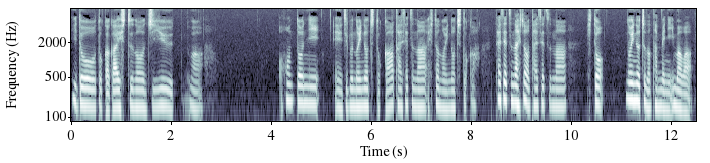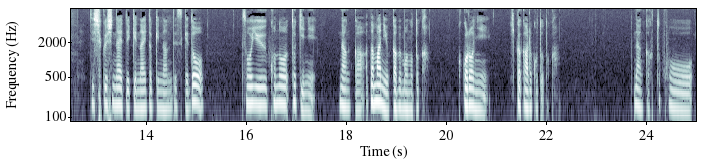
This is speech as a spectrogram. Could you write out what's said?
移動とか外出の自由は本当に、えー、自分の命とか大切な人の命とか大切な人の大切な人の命のために今は自粛しないといけない時なんですけどそういうこの時になんか頭に浮かぶものとか心に引っかかることとかなんかこう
